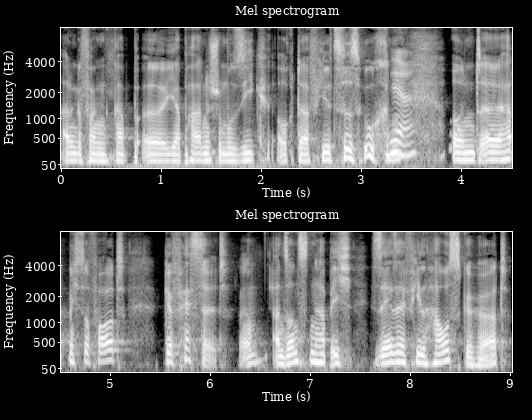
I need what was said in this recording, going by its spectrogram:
angefangen habe, äh, japanische Musik auch da viel zu suchen. Ja. Und äh, hat mich sofort gefesselt. Ja. Ansonsten habe ich sehr, sehr viel House gehört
